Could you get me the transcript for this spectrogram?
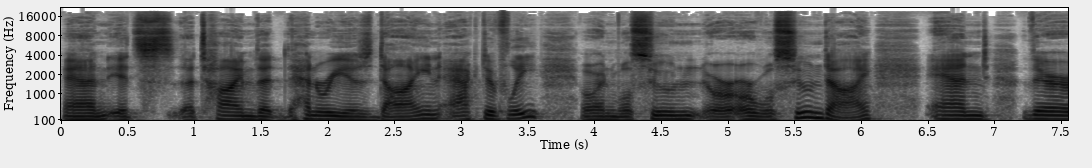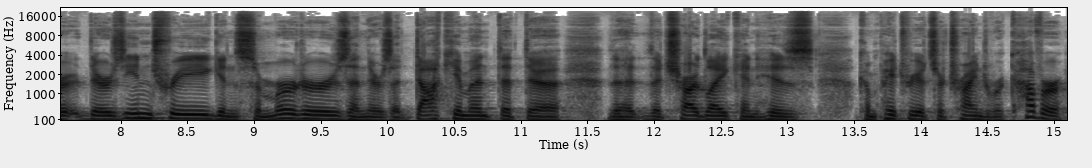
and it's a time that Henry is dying actively, or and will soon or, or will soon die. And there there's intrigue and some murders, and there's a document that the the the Shardlake and his compatriots are trying to recover.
